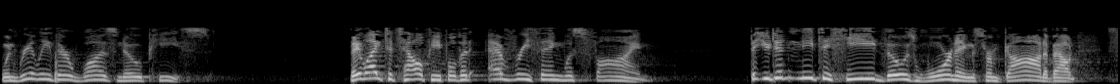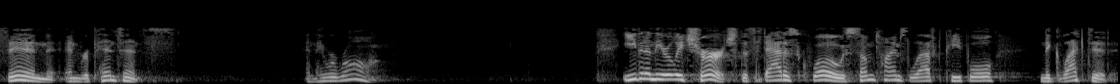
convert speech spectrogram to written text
when really there was no peace. They like to tell people that everything was fine. That you didn't need to heed those warnings from God about sin and repentance. And they were wrong. Even in the early church, the status quo sometimes left people neglected.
